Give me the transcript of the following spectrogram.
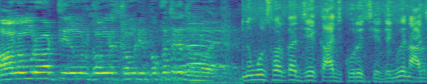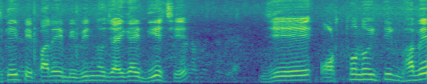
বারো নম্বর ওয়ার্ড তৃণমূল কংগ্রেস পক্ষ থেকে তৃণমূল সরকার যে কাজ করেছে, দেখবেন আজকেই পেপারে বিভিন্ন জায়গায় দিয়েছে যে অর্থনৈতিকভাবে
